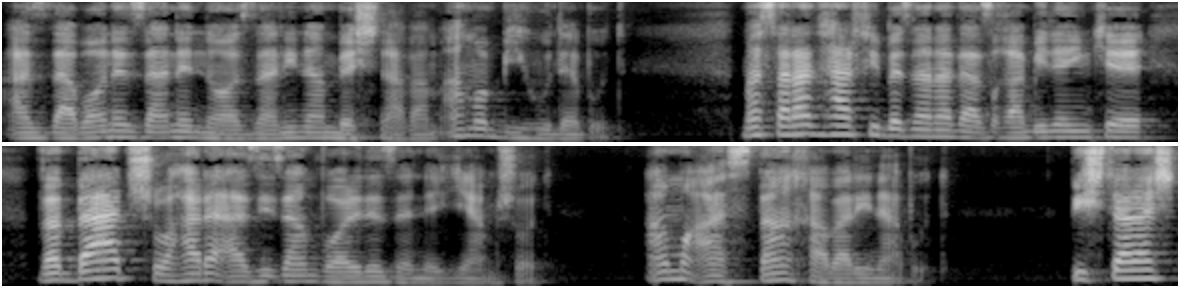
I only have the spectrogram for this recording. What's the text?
از زبان زن نازنینم بشنوم اما بیهوده بود. مثلا حرفی بزند از قبیل اینکه و بعد شوهر عزیزم وارد زندگیم شد. اما اصلا خبری نبود. بیشترش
